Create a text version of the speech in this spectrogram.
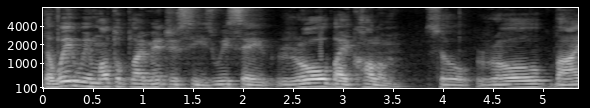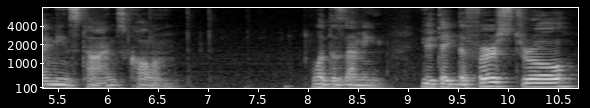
The way we multiply matrices, we say row by column. So row by means times column. What does that mean? You take the first row,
